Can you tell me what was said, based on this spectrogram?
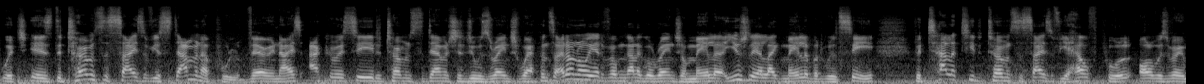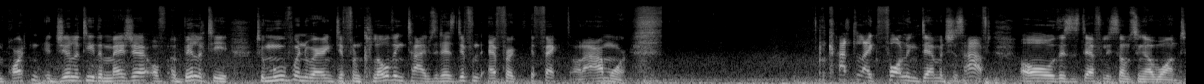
which is determines the size of your stamina pool. Very nice. Accuracy determines the damage to do with ranged weapons. I don't know yet if I'm gonna go range or melee. Usually I like melee, but we'll see. Vitality determines the size of your health pool. Always very important. Agility, the measure of ability to move when wearing different clothing types. It has different effect, effect on armor. Cut like falling damage is halved. Oh, this is definitely something I want.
